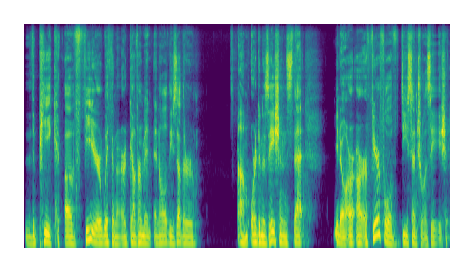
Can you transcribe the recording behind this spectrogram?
the peak of fear within our government and all these other um, organizations that you know are, are fearful of decentralization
